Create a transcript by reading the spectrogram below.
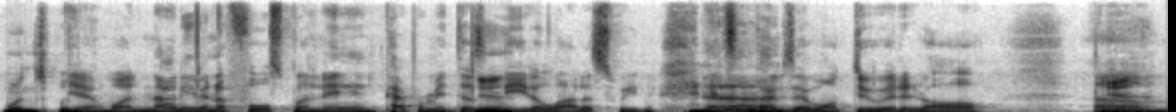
One Splenda. Yeah, one. Not even a full Splenda. And peppermint doesn't Yeah. need a lot of sweetener. Nah. And sometimes I won't do it at all. Yeah.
